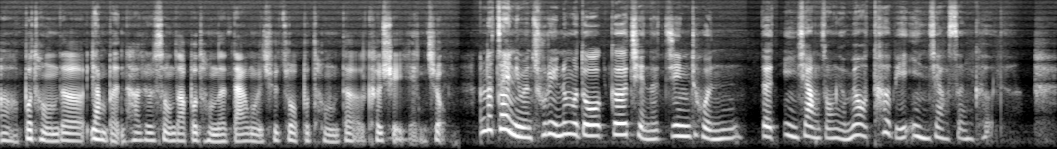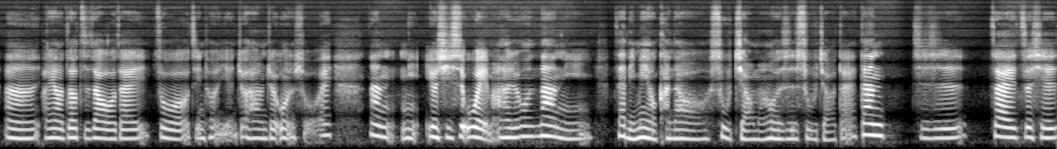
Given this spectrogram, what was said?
呃，不同的样本，它就送到不同的单位去做不同的科学研究。那在你们处理那么多搁浅的鲸豚的印象中，有没有特别印象深刻的？嗯，朋友都知道我在做鲸豚研究，他们就问说：“哎，那你尤其是胃嘛？”他就问：“那你在里面有看到塑胶吗？或者是塑胶袋？”但其实，在这些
